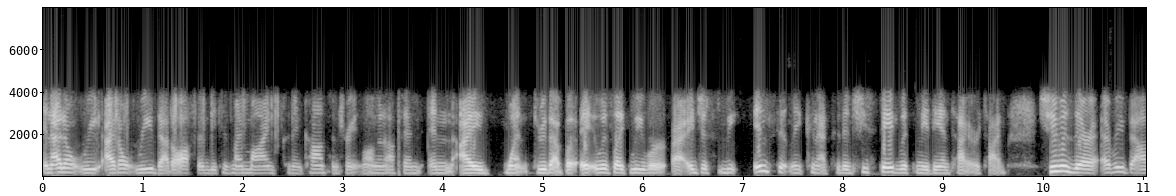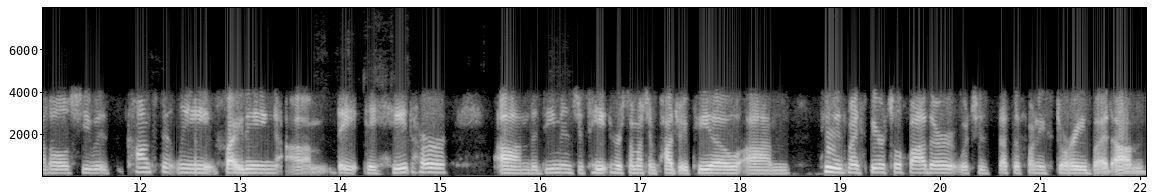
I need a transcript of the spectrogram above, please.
and I don't read I don't read that often because my mind couldn't concentrate long enough and and I went through that but it was like we were I just we instantly connected and she stayed with me the entire time. She was there at every battle. She was constantly fighting. Um they they hate her. Um the demons just hate her so much and Padre Pio um who is my spiritual father, which is that's a funny story, but um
